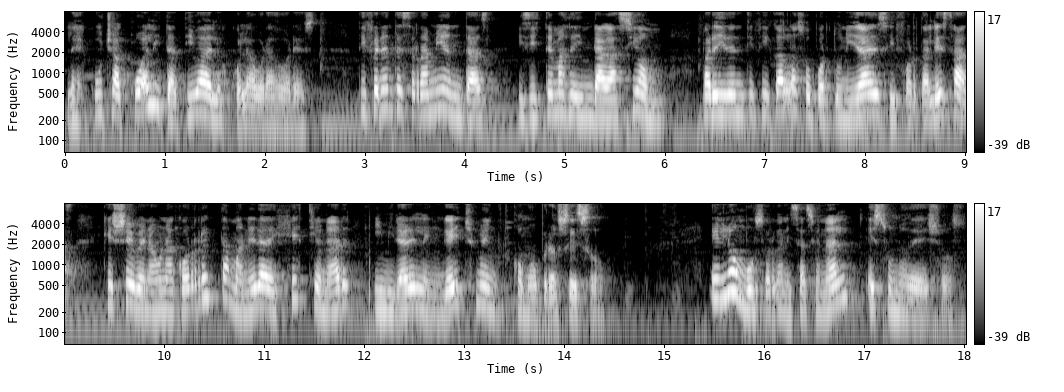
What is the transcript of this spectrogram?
la escucha cualitativa de los colaboradores, diferentes herramientas y sistemas de indagación para identificar las oportunidades y fortalezas que lleven a una correcta manera de gestionar y mirar el engagement como proceso. El ombus organizacional es uno de ellos.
